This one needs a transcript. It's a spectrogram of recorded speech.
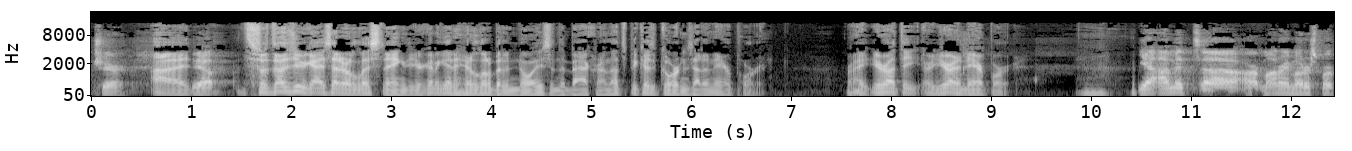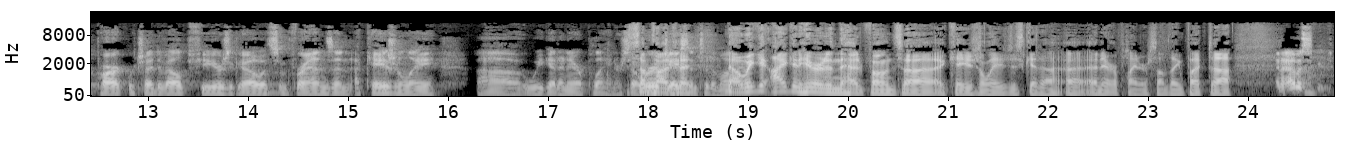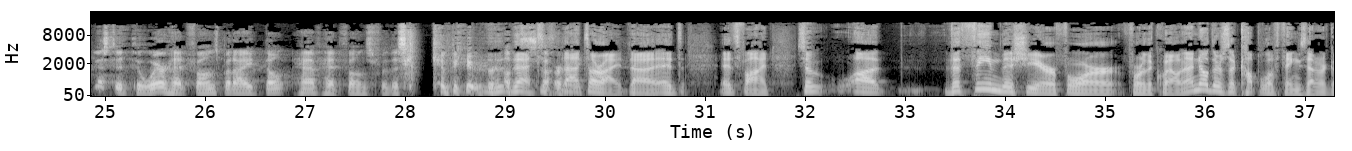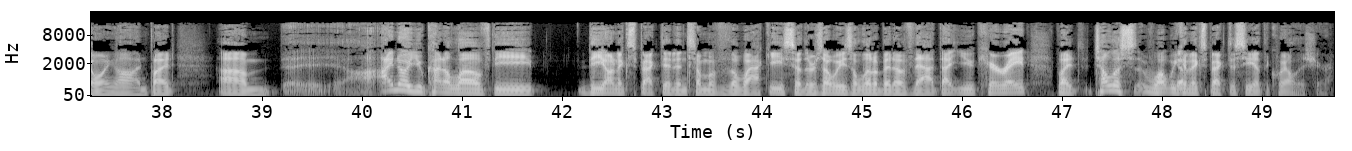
Sure. Uh, yep. So those of you guys that are listening, you're going to get to hear a little bit of noise in the background. That's because Gordon's at an airport, right? You're at the, or you're at an airport. yeah, I'm at uh, our Monterey Motorsport Park, which I developed a few years ago with some friends, and occasionally uh, we get an airplane or so. Sometimes we're adjacent to the monitor. No, we I can hear it in the headphones uh, occasionally. Just get a, a, an airplane or something. But uh, and I was suggested to wear headphones, but I don't have headphones for this computer. that's sorry. that's all right. Uh, it's it's fine. So uh, the theme this year for for the quail, and I know there's a couple of things that are going on, but um, I know you kind of love the the unexpected and some of the wacky. So there's always a little bit of that that you curate. But tell us what we yep. can expect to see at the Quail this year.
